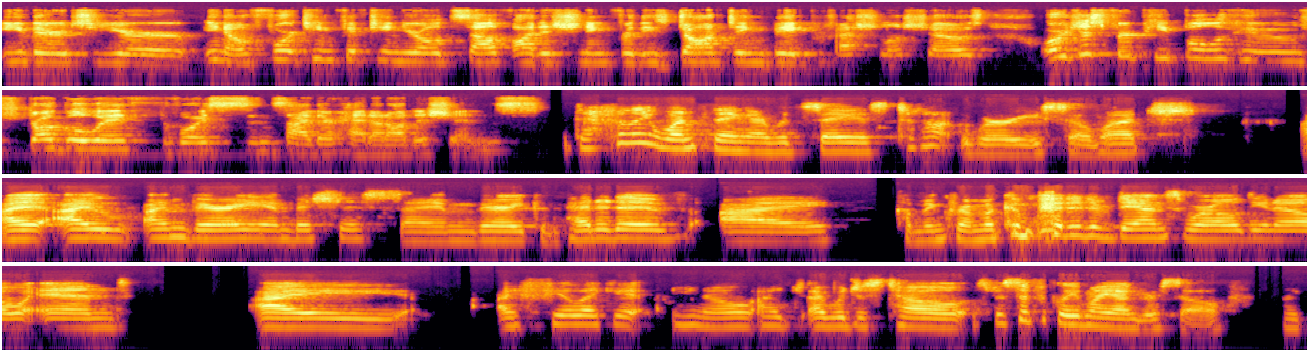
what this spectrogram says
either to your, you know, 14, 15 year old self auditioning for these daunting big professional shows, or just for people who struggle with the voices inside their head at auditions? Definitely, one thing I would say is to not worry so much. I, I I'm very ambitious. I am very competitive. I coming from a competitive dance world, you know, and I I feel like it, you know, I I would just tell specifically my younger self, like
